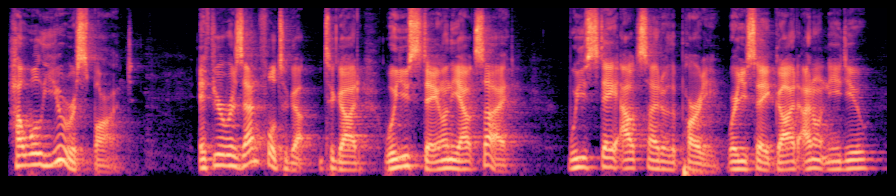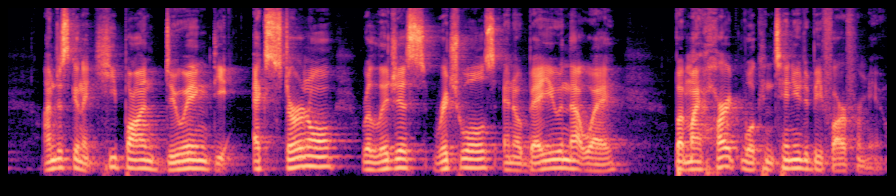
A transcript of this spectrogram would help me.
How will you respond? If you're resentful to God, to God, will you stay on the outside? Will you stay outside of the party where you say, God, I don't need you? I'm just going to keep on doing the external religious rituals and obey you in that way but my heart will continue to be far from you.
